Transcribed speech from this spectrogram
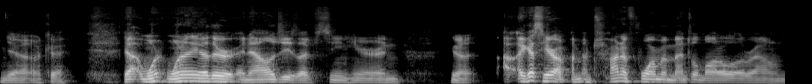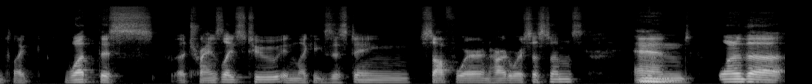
Yeah. Okay. Yeah. One one of the other analogies I've seen here, and you know, I guess here I'm, I'm trying to form a mental model around like what this uh, translates to in like existing software and hardware systems. Hmm. And mm. one of the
